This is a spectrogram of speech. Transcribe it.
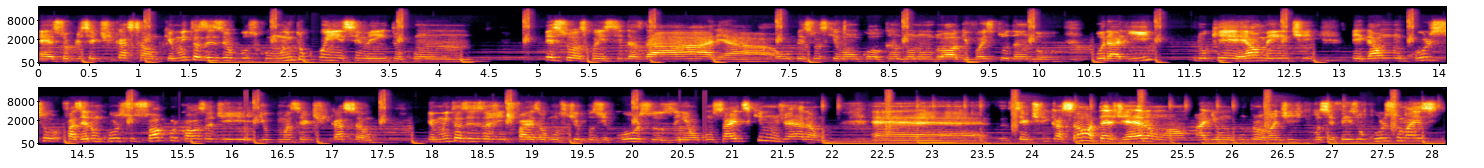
é, sobre certificação, porque muitas vezes eu busco muito conhecimento com pessoas conhecidas da área ou pessoas que vão colocando num blog, vou estudando por ali, do que realmente pegar um curso, fazer um curso só por causa de, de uma certificação. Porque muitas vezes a gente faz alguns tipos de cursos em alguns sites que não geram é, certificação, até geram ali um comprovante de que você fez o curso, mas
